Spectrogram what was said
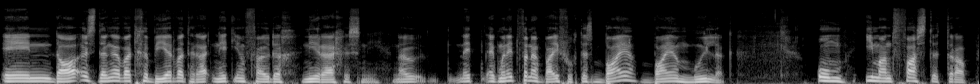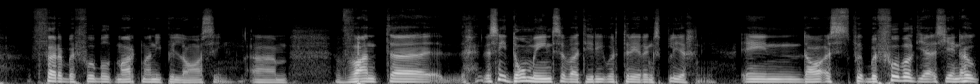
En daar is dinge wat gebeur wat net eenvoudig nie reg is nie. Nou net ek moet net vinnig byvoeg, dis baie baie moeilik om iemand vas te trap vir byvoorbeeld markmanipulasie. Ehm um, want uh dis nie dom mense wat hierdie oortredings pleeg nie en daar is byvoorbeeld jy as jy nou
